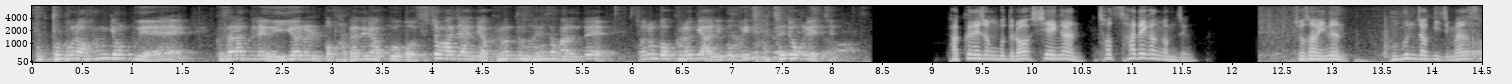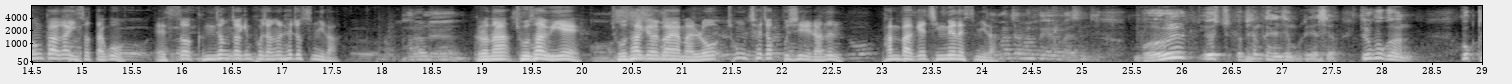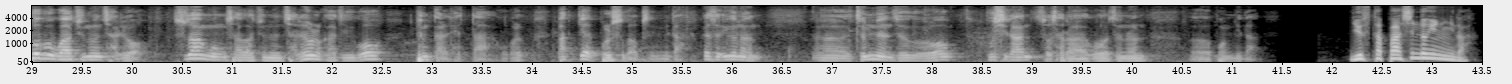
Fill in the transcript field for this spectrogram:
국토부나 환경부에 그 사람들의 의견을 뭐 받아들였고 뭐 수정하지 않냐 그런 뜻으로 해석하는데 저는 뭐 그런 게 아니고 우리 자체적으로 했지. 박근혜 정부 들어 시행한 첫 4대강 검증. 조사위는 부분적이지만 성과가 있었다고 애써 긍정적인 포장을 해줬습니다. 그러나 조사위에 조사 결과야말로 총체적 부실이라는 반박에 직면했습니다. 뭘 평가했는지 모르겠어요. 결국은 국토부가 주는 자료, 수상공사가 주는 자료를 가지고 평가를 했다고 밖에 볼 수가 없습니다. 그래서 이거는 어, 전면적으로 부실한 조사라고 저는 어, 봅니다. 뉴스타파 신동윤입니다.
